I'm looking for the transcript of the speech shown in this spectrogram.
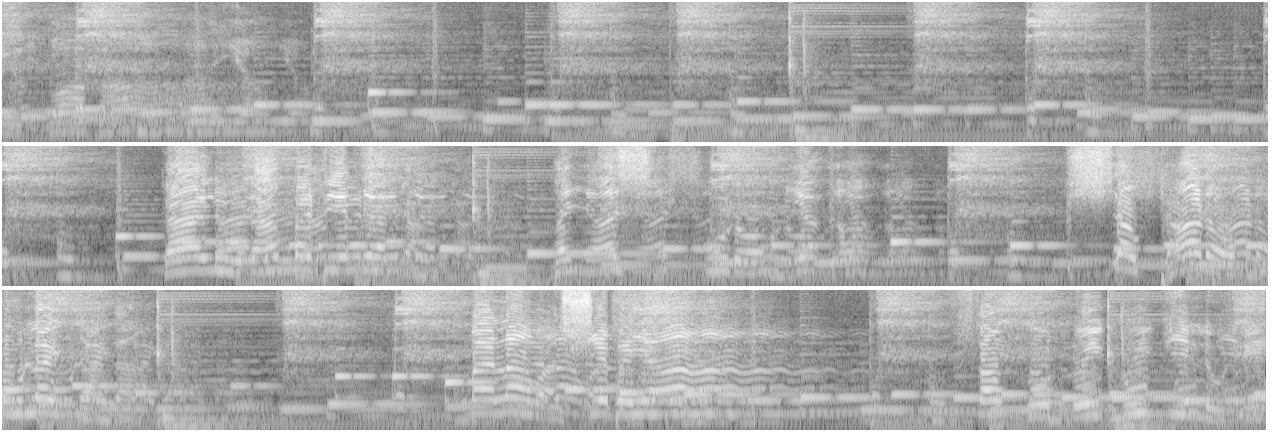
လို့သွားပါရောကာလူကမတိမြတ်ကဘုရားရှိခိုးတော်မြတ်အား ရှောက်ထားတော်မူလိုက်တာကမှန်လားပါရှင်ဘုရားစောင့်ကိုတွေးကူးပြလို့လေ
